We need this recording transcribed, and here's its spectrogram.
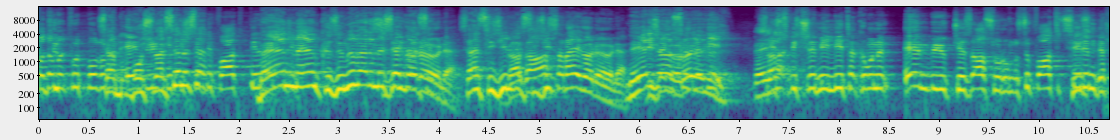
bu adamı sen en boş büyük versene sen. Beğenmeyen kızını vermesin dersin. öyle. Sen sicil Ga- sicil Galatasaray'a göre öyle. Neye Galatasaray'a öyle göre? değil. Beyler- İsviçre milli takımının en büyük ceza sorumlusu Fatih Siz, Terim'dir.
